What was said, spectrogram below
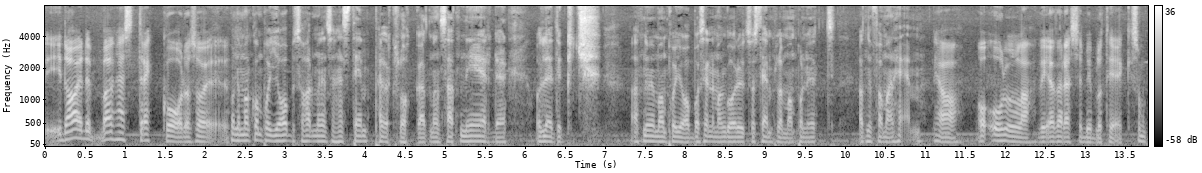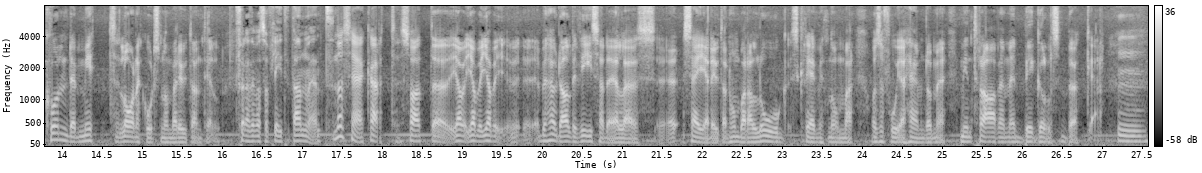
idag är det bara en här streckkod och så... Eh, och när man kom på jobb så hade man en sån här stämpelklocka att man satt ner det och lät det att nu är man på jobb och sen när man går ut så stämplar man på nytt att nu får man hem. Ja, och Ulla vid Överesse bibliotek som kunde mitt lånekortsnummer utan till. För att det var så flitigt använt. Nå säkert. Så att eh, jag, jag, jag, jag behövde aldrig visa det eller eh, säga det utan hon bara log, skrev mitt nummer och så får jag hem då med min trave med Biggles böcker. Mm.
